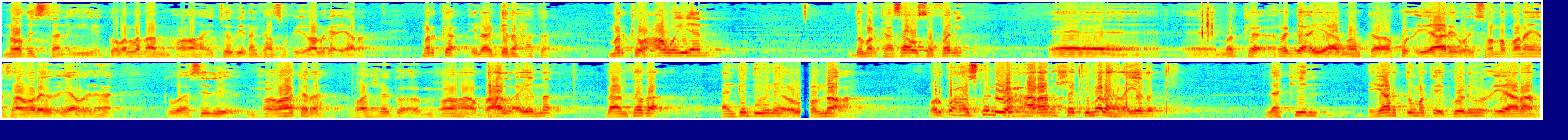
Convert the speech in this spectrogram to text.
north eastern iyo gobolladan muxuu aha etoobiya dhankaas waa laga ciyaara marka ilaa gada xataa marka waxaa weeyaan dumarkaa saa u safani marka ragga ayaa marka ku ciyaari way soo noqonayaan saa hore waa sidii muxuu haakada waa sheeko muxuu ahaa bahal ayadna? Dhaantada aan ka duwanayn oo nooca marka waxaas kulli waa xaaraan shaki ma lahan iyada laakiin ciyaarta dumarka ay ciyaaraan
